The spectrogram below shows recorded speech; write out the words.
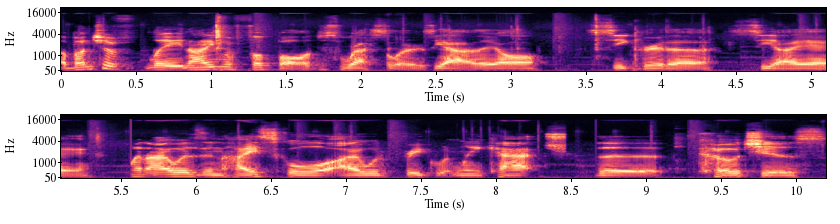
A bunch of like not even football, just wrestlers. Yeah, they all secret uh CIA. When I was in high school, I would frequently catch the coaches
